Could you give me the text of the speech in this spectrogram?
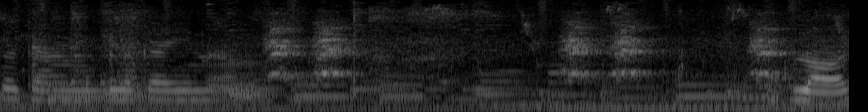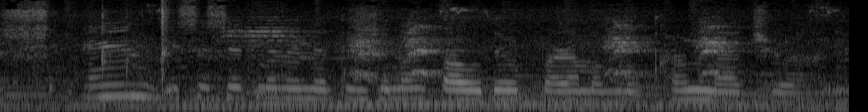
Na tayo maglagay ng blush. And, isaset muna natin siya ng powder para magmukhang natural.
